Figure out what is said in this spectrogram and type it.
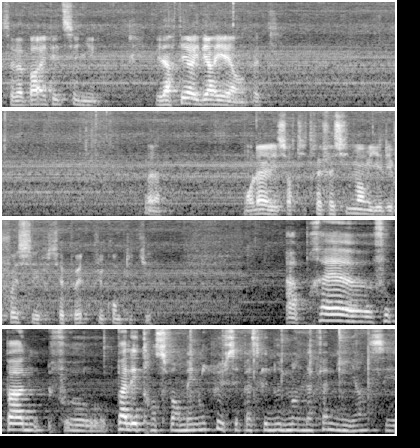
ça va pas arrêter de saigner. Et l'artère est derrière, en fait. Voilà. Bon, là, elle est sortie très facilement, mais il y a des fois, c'est- ça peut être plus compliqué. Après, euh, faut pas, faut pas les transformer non plus. C'est parce que nous demande la famille. hein. C'est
